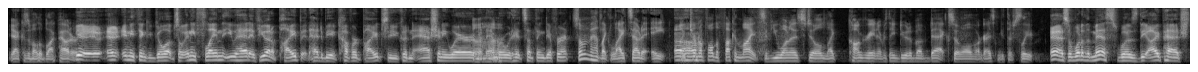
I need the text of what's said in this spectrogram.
yeah because of all the black powder Yeah, anything could go up. So any flame that you had, if you had a pipe, it had to be a covered pipe, so you couldn't ash anywhere, and an Uh-huh. ember would hit something different. Some of them had like lights out at 8 Uh-huh. Like turn off all the fucking lights if you want to still like congregate and everything. Do it above deck so all of our guys can get their sleep. Yeah. So one of the myths was the eye patch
